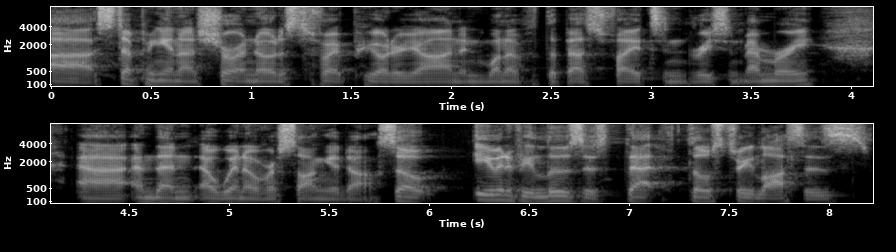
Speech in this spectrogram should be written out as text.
Uh, stepping in on short notice to fight Petr Yan in one of the best fights in recent memory, uh, and then a win over Song Yadong. So even if he loses, that those three losses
